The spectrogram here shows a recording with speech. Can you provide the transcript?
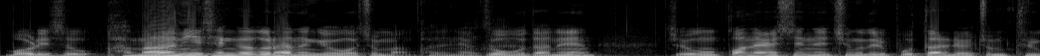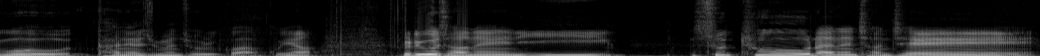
머릿속 가만히 생각을 하는 경우가 좀 많거든요. 맞아요. 그거보다는 조금 꺼낼 수 있는 친구들이 보따리를 좀 들고 다녀주면 좋을 것 같고요. 그리고 저는 이 수투라는 전체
